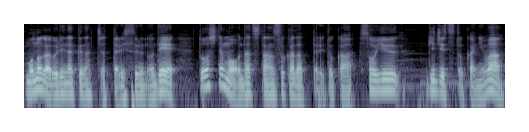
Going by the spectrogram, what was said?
物が売れなくなっちゃったりするのでどうしても脱炭素化だったりとかそういう技術とかには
